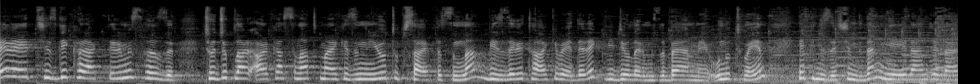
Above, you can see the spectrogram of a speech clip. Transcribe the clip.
Evet, çizgi karakterimiz hazır. Çocuklar Arka Sanat Merkezi'nin YouTube sayfasından bizleri takip ederek videolarımızı beğenmeyi unutmayın. Hepinize şimdiden iyi eğlenceler.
